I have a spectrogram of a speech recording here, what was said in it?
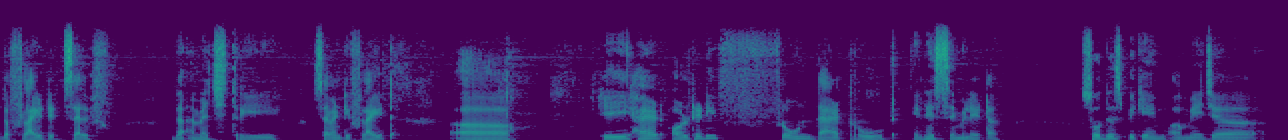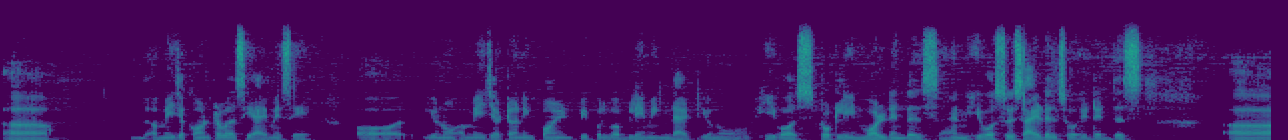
the flight itself the mh370 flight uh, he had already flown that route in his simulator. So this became a major uh, a major controversy i may say or you know a major turning point. People were blaming that you know he was totally involved in this and he was suicidal so he did this. Uh,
